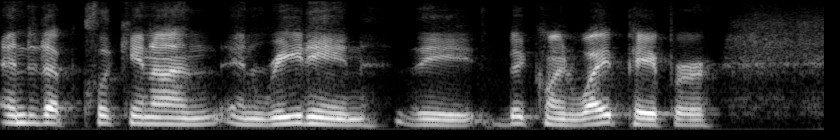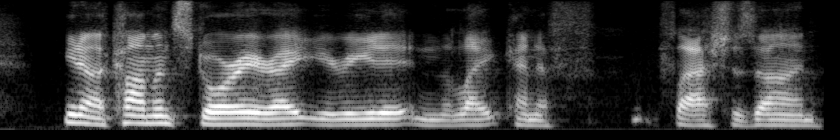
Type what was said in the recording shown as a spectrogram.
ended up clicking on and reading the Bitcoin white paper, you know, a common story, right? You read it and the light kind of flashes on.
